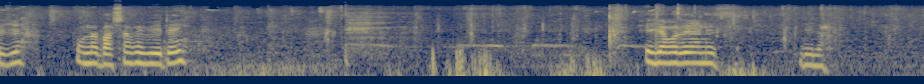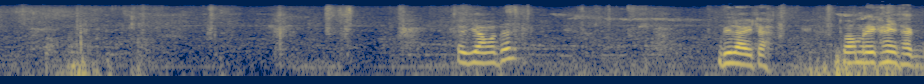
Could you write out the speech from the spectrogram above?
এই যে ওনার বাসা মেবি এটাই। এই যে আমাদের এনএস ভিলা এই যে আমাদের বিলা এটা। তো আমরা এখানেই থাকব।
